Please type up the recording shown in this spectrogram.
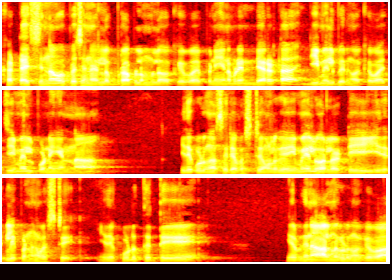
கட் ஒரு பிரச்சனை இல்லை ப்ராப்ளம் இல்லை ஓகேவா இப்போ நீங்கள் என்ன பண்ணி டேரெக்டாக ஜிமெயில் போயிருங்க ஓகேவா ஜிமெயில் போனீங்கன்னா இதை கொடுங்க சரியா? ஃபஸ்ட்டு உங்களுக்கு இமெயில் வரலாட்டி இதை கிளிக் பண்ணுங்கள் ஃபஸ்ட்டு இதை கொடுத்துட்டு இதை பார்த்தீங்கன்னா ஆள்மை கொடுங்க ஓகேவா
